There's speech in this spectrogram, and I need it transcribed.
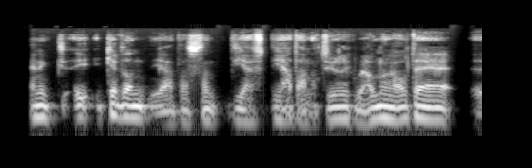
En ik, ik heb dan... Ja, dat is dan die, had- die had dan natuurlijk wel nog altijd eh,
